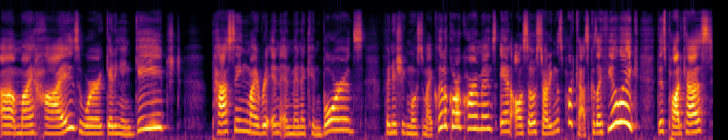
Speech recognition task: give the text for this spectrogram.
Uh, my highs were getting engaged, passing my written and mannequin boards, finishing most of my clinical requirements, and also starting this podcast. Because I feel like this podcast,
